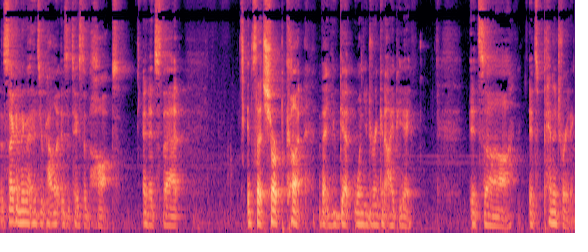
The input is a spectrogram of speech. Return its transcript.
The second thing that hits your palate is a taste of hops. And it's that, it's that sharp cut that you get when you drink an IPA. It's, uh, it's penetrating,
